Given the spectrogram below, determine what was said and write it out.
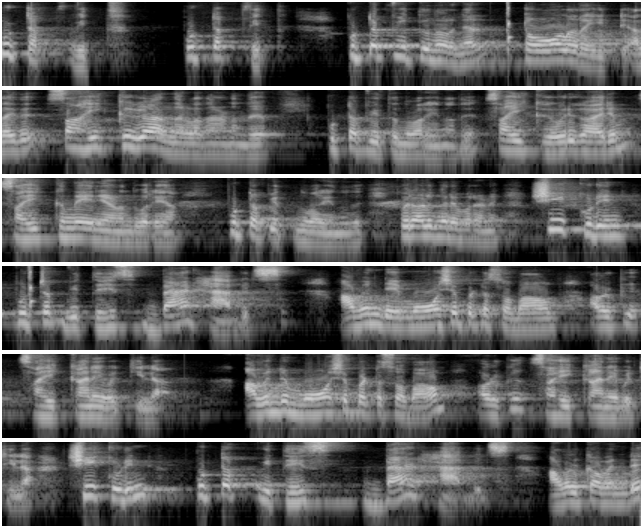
Put up with put up with put up with എന്ന് പറഞ്ഞാൽ ടോളറേറ്റ് അതായത് സഹിക്കുക എന്നുള്ളതാണ് എന്ത് പുട്ടപ്പ് വിത്ത് എന്ന് പറയുന്നത്. സഹിക്കുക. ഒരു കാര്യം സഹിക്കുന്നതിനെയാണ് എന്ത് പറയാ. പുട്ടപ്പ് വിത്ത് എന്ന് പറയുന്നത്. ഒരാൾ ഇങ്ങനെ പറയാണ് she couldn't put up with his bad habits അവന്റെ മോശപ്പെട്ട സ്വഭാവം അവൾക്ക് സഹിക്കാനേ പറ്റിയില്ല. അവന്റെ മോശപ്പെട്ട സ്വഭാവം അവൾക്ക് സഹിക്കാനേ പറ്റിയില്ല. She couldn't put up with his bad habits അവൾക്ക് അവന്റെ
